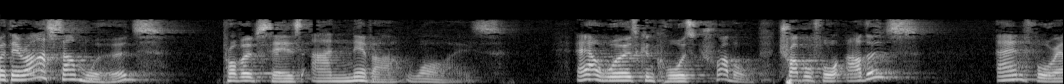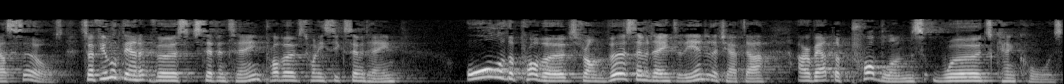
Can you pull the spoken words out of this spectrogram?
But there are some words, Proverbs says, are never wise. Our words can cause trouble. Trouble for others and for ourselves. So if you look down at verse 17, Proverbs 26, 17, all of the Proverbs from verse 17 to the end of the chapter are about the problems words can cause.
